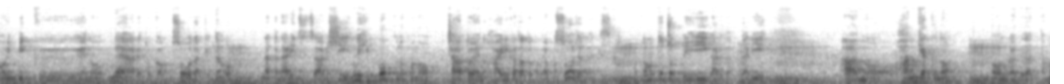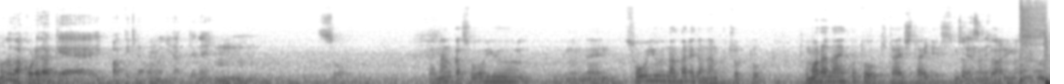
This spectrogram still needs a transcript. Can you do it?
オリンピックへのねあれとかもそうだけど、うん。なんかなりつつあるしでヒップホップのこのチャートへの入り方とかもやっぱそうじゃないですか。うん。もともとちょっとイリーガルだったり、うんあの反逆のうん。音楽だったものがこれだけ一般的なものになってね、うん。そう。なんかそういうねそういう流れがなんかちょっと止まらないことを期待したいですみたいなのがありますよ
